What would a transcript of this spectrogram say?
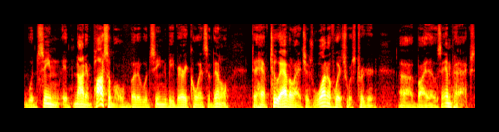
would seem it, not impossible, but it would seem to be very coincidental to have two avalanches, one of which was triggered uh, by those impacts.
